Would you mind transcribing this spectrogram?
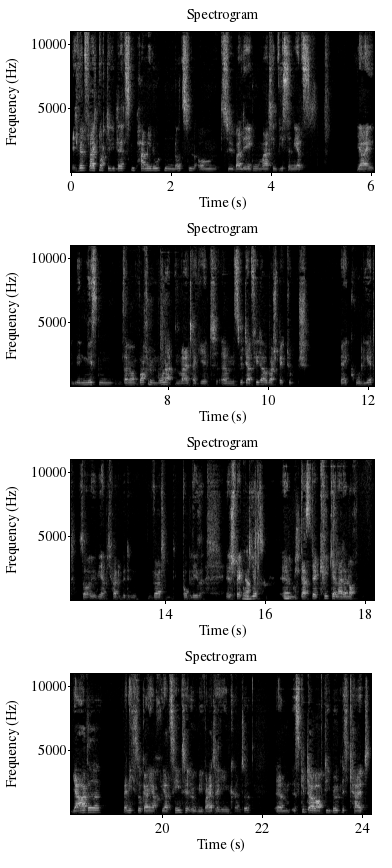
Ich will vielleicht noch die letzten paar Minuten nutzen, um zu überlegen, Martin, wie es denn jetzt ja, in den nächsten sagen wir, Wochen und Monaten weitergeht. Ähm, es wird ja viel darüber spekuliert spekuliert, so irgendwie habe ich heute mit den Wörtern Probleme, äh, spekuliert, ja. ähm, dass der Krieg ja leider noch Jahre, wenn nicht sogar auch Jahrzehnte irgendwie weitergehen könnte. Ähm, es gibt aber auch die Möglichkeit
